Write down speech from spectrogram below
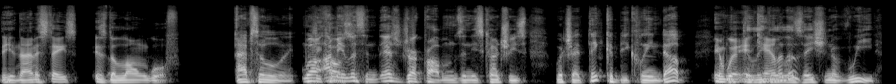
the United States is the lone wolf. Absolutely. Well, I mean, listen, there's drug problems in these countries, which I think could be cleaned up And with the in Canada. legalization of weed.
